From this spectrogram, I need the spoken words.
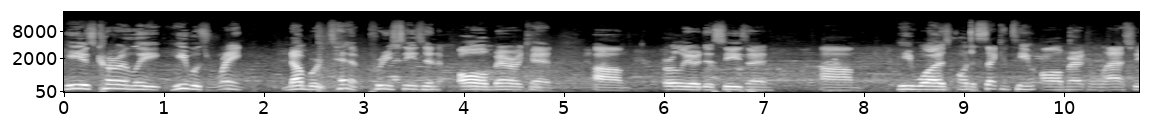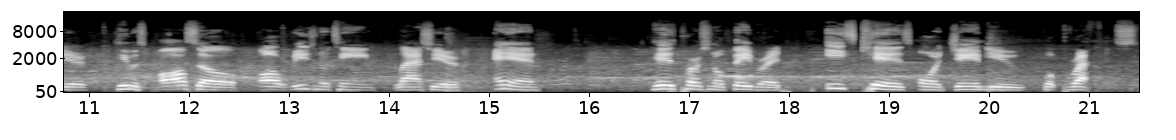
He is currently he was ranked number 10 preseason All American um, earlier this season. Um, he was on the second team All American last year. He was also All Regional team last year, and his personal favorite eats kids on JMU for breakfast.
